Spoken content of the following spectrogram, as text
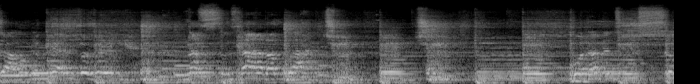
싸우며 캔버리 낯선 사람과 춤추 원하면 즉석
